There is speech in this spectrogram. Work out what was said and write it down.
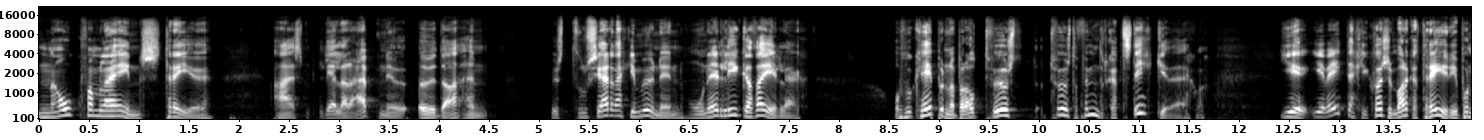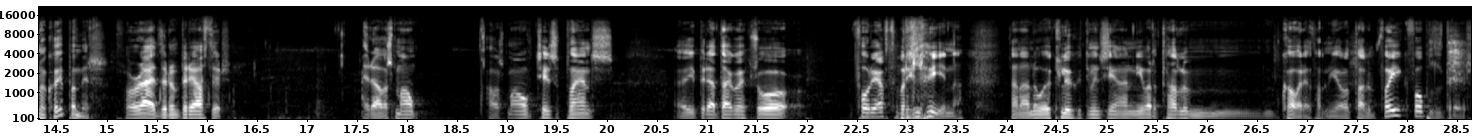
nákvæmlega eins treyju aðeins lélara efni auðvitað en veist, þú sérð ekki munin hún er líka þægileg og þú keipur hana bara á 2000 2500 gætt stikkið eða eitthvað. Ég, ég veit ekki hversu marga treyjur ég er búinn að kaupa mér. Alright, við erum að byrja aftur. Erum að hafa smá hafa smá change of plans. Ég byrjaði að taka upp svo fór ég aftur bara í laugina Þannig að nú er klukkutíminn minn síðan ég var að tala um Hvað var ég að tala um? Ég var að tala um fake fókbaltreyjur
